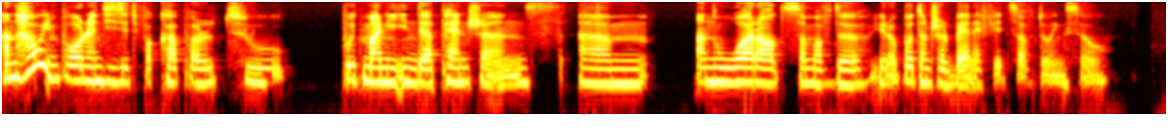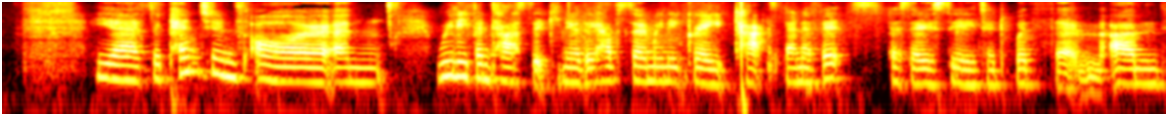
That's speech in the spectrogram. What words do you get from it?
and how important is it for couple to put money in their pensions, um, and what are some of the you know potential benefits of doing so? Yeah, so pensions are um, really fantastic. You know, they have so many great tax benefits associated with them. Um,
